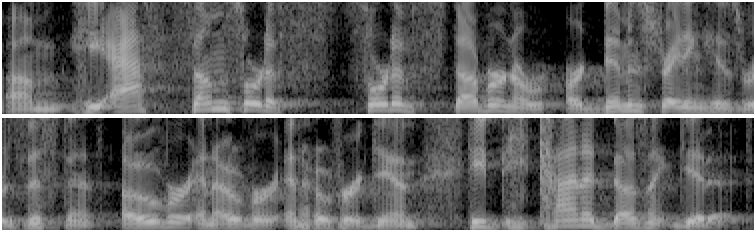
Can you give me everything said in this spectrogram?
Um, he asked some sort of sort of stubborn or, or demonstrating his resistance over and over and over again. He, he kind of doesn't get it.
